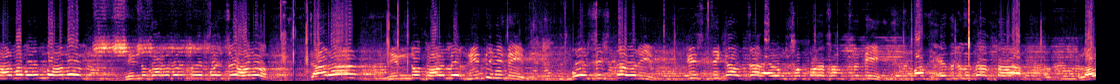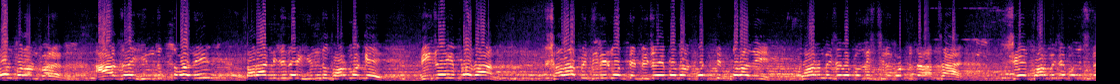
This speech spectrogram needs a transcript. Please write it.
ধর্মাবলম্বী হলো হিন্দু ধর্মাবলম্বীর পরিচয় হলো যারা হিন্দু ধর্মের রীতিনীতি, বৈশিষ্ট্যাবলী, কৃষ্টি কালচার এবং সভ্যতা সংস্কৃতি তারা লালন পালন করেন, আর যে হিন্দুত্ববাদী, তারা নিজেদের হিন্দু ধর্মকে বিজয়ী প্রধান, সারা পৃথিবীর মধ্যে বিজয়ী প্রধান কর্তৃত্ববাদী ধর্ম হিসেবে প্রতিষ্ঠিত করতে তারা চায়। সে ধর্ম হিসেবে প্রতিষ্ঠিত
